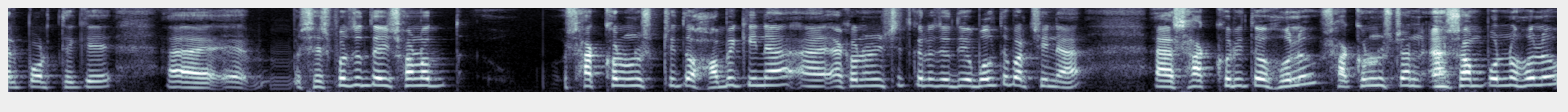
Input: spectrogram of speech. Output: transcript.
এরপর থেকে শেষ পর্যন্ত এই সনদ স্বাক্ষর অনুষ্ঠিত হবে কি না এখনও নিশ্চিত করে যদিও বলতে পারছি না স্বাক্ষরিত হলেও স্বাক্ষর অনুষ্ঠান সম্পন্ন হলেও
